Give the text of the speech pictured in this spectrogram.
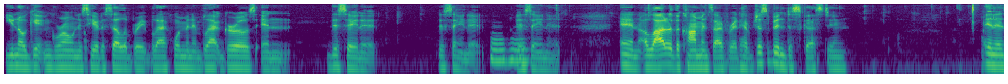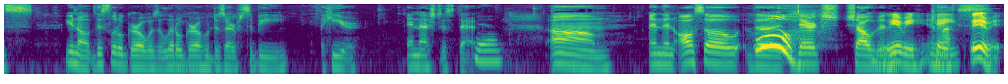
you know, getting grown is here to celebrate Black women and Black girls, and this ain't it. This ain't it. Mhm. This ain't it. And a lot of the comments I've read have just been disgusting. And it's, you know, this little girl was a little girl who deserves to be here, and that's just that. yeah. Um, and then also the Whew. Derek Chauvin Weary in my case. spirit.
